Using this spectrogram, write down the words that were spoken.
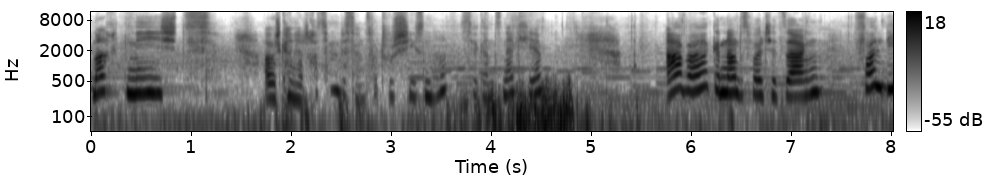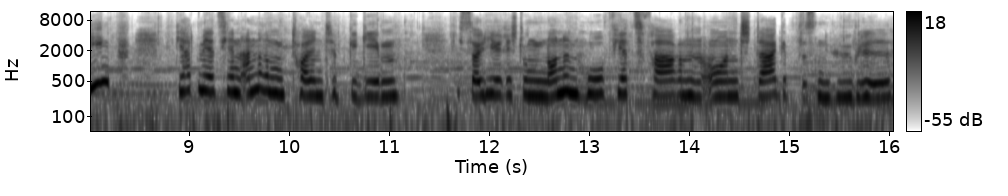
Macht nichts. Aber ich kann ja trotzdem ein bisschen Fotos schießen. Hm? Ist ja ganz nett hier. Aber, genau das wollte ich jetzt sagen, voll lieb. Die hat mir jetzt hier einen anderen tollen Tipp gegeben. Ich soll hier Richtung Nonnenhof jetzt fahren und da gibt es einen Hügel,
